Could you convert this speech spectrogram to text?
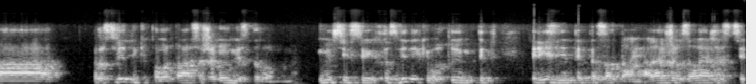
а розвідники поверталися живими і здоровими. Ми всіх своїх розвідників готуємо під різні типи завдань, але вже в залежності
